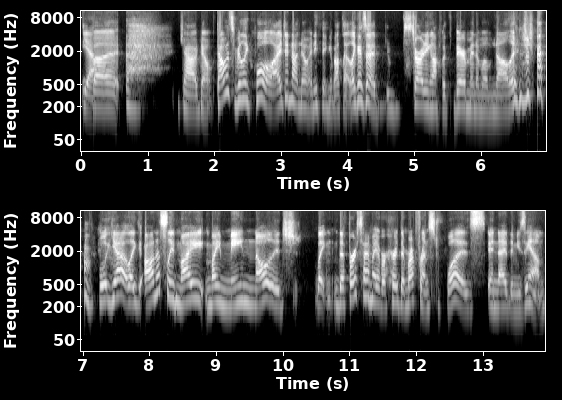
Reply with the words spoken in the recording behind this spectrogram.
Yeah. But yeah, no, that was really cool. I did not know anything about that. Like I said, starting off with bare minimum knowledge. Well, yeah, like honestly, my my main knowledge, like the first time I ever heard them referenced was in Night at the Museum,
